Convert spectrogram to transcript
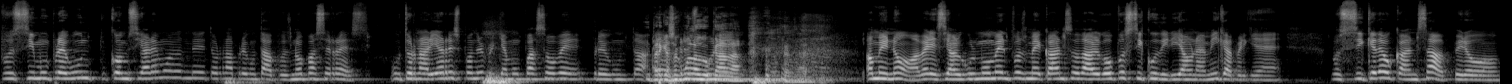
pues, si m'ho pregunto, com si ara m'ho hem de tornar a preguntar, pues no passa res. Ho tornaria a respondre perquè m'ho passo bé preguntar. I perquè eh, sóc molt educada. Home, no, a veure, si algun moment pues, me canso d'algo, pues, sí que ho diria una mica, perquè pues, sí que deu cansar, però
